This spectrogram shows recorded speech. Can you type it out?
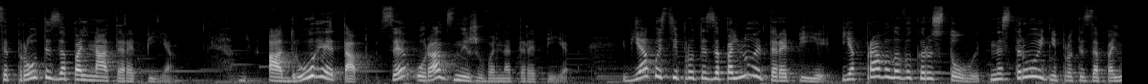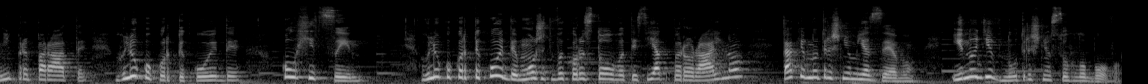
це протизапальна терапія, а другий етап це урат-знижувальна терапія. В якості протизапальної терапії, як правило, використовують нестероїдні протизапальні препарати, глюкокортикоїди, колхіцин. Глюкокортикоїди можуть використовуватись як перорально, так і внутрішньом'язево, іноді внутрішньосуглобово.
